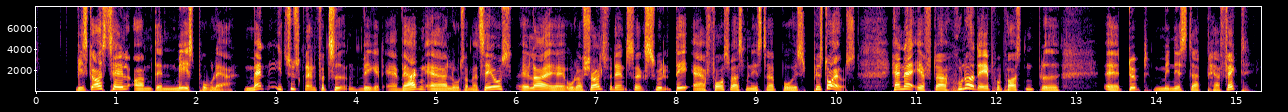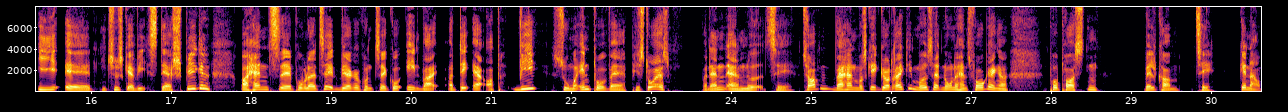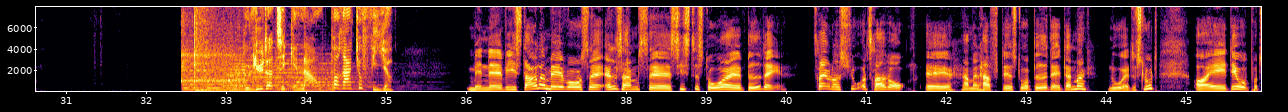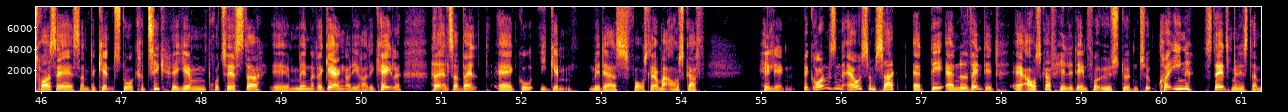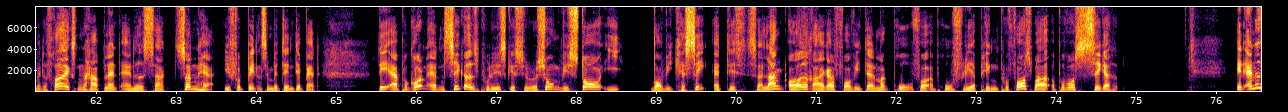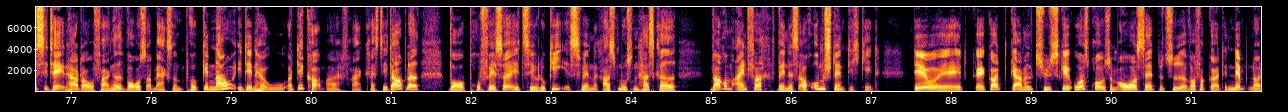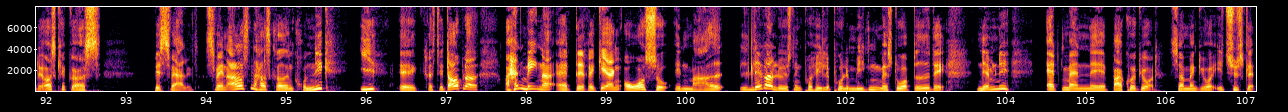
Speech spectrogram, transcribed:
Vi skal også tale om den mest populære mand i Tyskland for tiden, hvilket er hverken er Lothar Matthäus eller øh, Olaf Scholz for den sags skyld. Det er forsvarsminister Boris Pistorius. Han er efter 100 dage på posten blevet øh, døbt minister perfekt i øh, den tyske avis Der Spiegel, og hans øh, popularitet virker kun til at gå en vej, og det er op. Vi zoomer ind på, hvad Pistorius, hvordan er han nået til toppen, hvad han måske gjort rigtigt modsat nogle af hans forgængere på posten. Velkommen til Genau. Du lytter til Genau på Radio 4. Men øh, vi starter med vores øh, allesammens øh, sidste store øh, bededag. 337 år øh, har man haft øh, store bededag i Danmark. Nu er det slut. Og øh, det er jo på trods af, som bekendt, stor kritik herhjemme, protester, øh, men regeringen og de radikale havde altså valgt at gå igennem med deres forslag om at afskaffe helligdagen. Begrundelsen er jo som sagt, at det er nødvendigt at afskaffe helligdagen for at øge støtten til Ukraine. Statsminister Mette Frederiksen har blandt andet sagt sådan her i forbindelse med den debat. Det er på grund af den sikkerhedspolitiske situation, vi står i, hvor vi kan se, at det så langt øjet rækker, får vi i Danmark brug for at bruge flere penge på forsvaret og på vores sikkerhed. Et andet citat har dog fanget vores opmærksomhed på genau i den her uge, og det kommer fra Kristi Dagblad, hvor professor i teologi Svend Rasmussen har skrevet, Warum einfach, wenn es auch umständlich geht? Det er jo øh, et, godt gammelt tysk øh, ordsprog, som oversat betyder, hvorfor gør det nemt, når det også kan gøres besværligt. Svend Andersen har skrevet en kronik i øh, Dagblad, og han mener, at øh, regeringen overså en meget lettere løsning på hele polemikken med Store Bededag, nemlig at man øh, bare kunne have gjort, som man gjorde i Tyskland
